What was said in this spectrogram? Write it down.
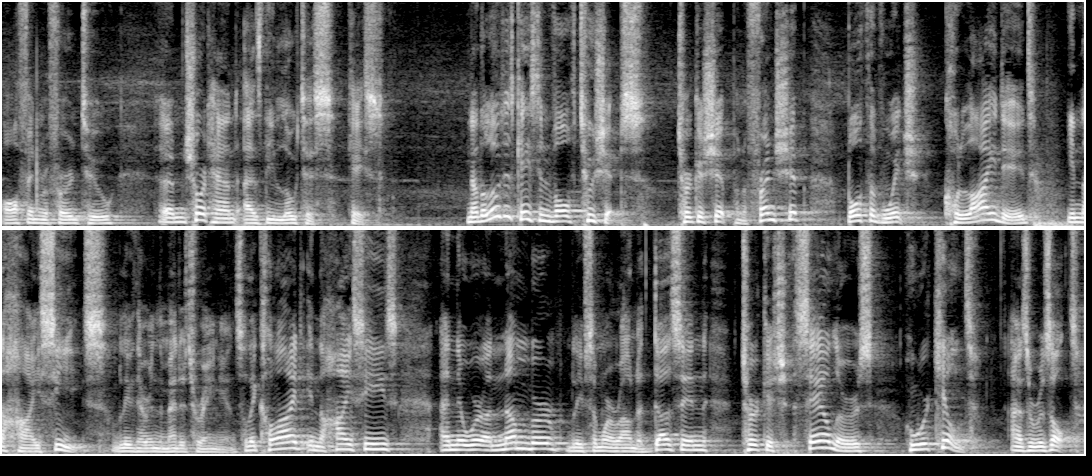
often referred to um, shorthand as the Lotus case. Now, the Lotus case involved two ships, Turkish ship and a French ship, both of which collided in the high seas. I believe they're in the Mediterranean. So they collide in the high seas, and there were a number, I believe somewhere around a dozen, Turkish sailors who were killed as a result.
